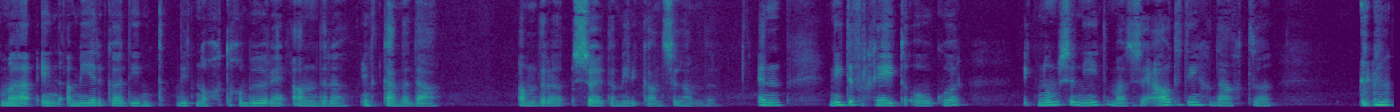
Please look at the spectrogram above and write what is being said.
Maar in Amerika dient dit nog te gebeuren andere, in Canada, andere Zuid-Amerikaanse landen. En niet te vergeten ook hoor, ik noem ze niet, maar ze zijn altijd in gedachten.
